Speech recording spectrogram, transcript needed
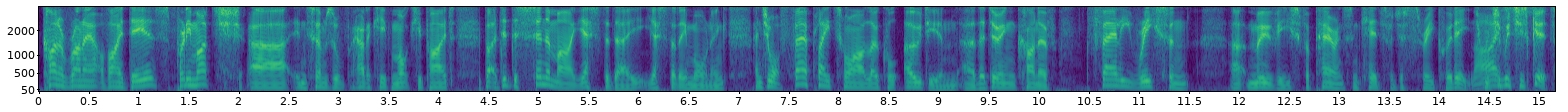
kind of run out of ideas pretty much uh, in terms of how to keep them occupied. But I did the cinema yesterday, yesterday morning, and you know what? Fair play to our local Odeon. Uh, they're doing kind of fairly recent. Uh, movies for parents and kids for just three quid each, Nice. which, which is good.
